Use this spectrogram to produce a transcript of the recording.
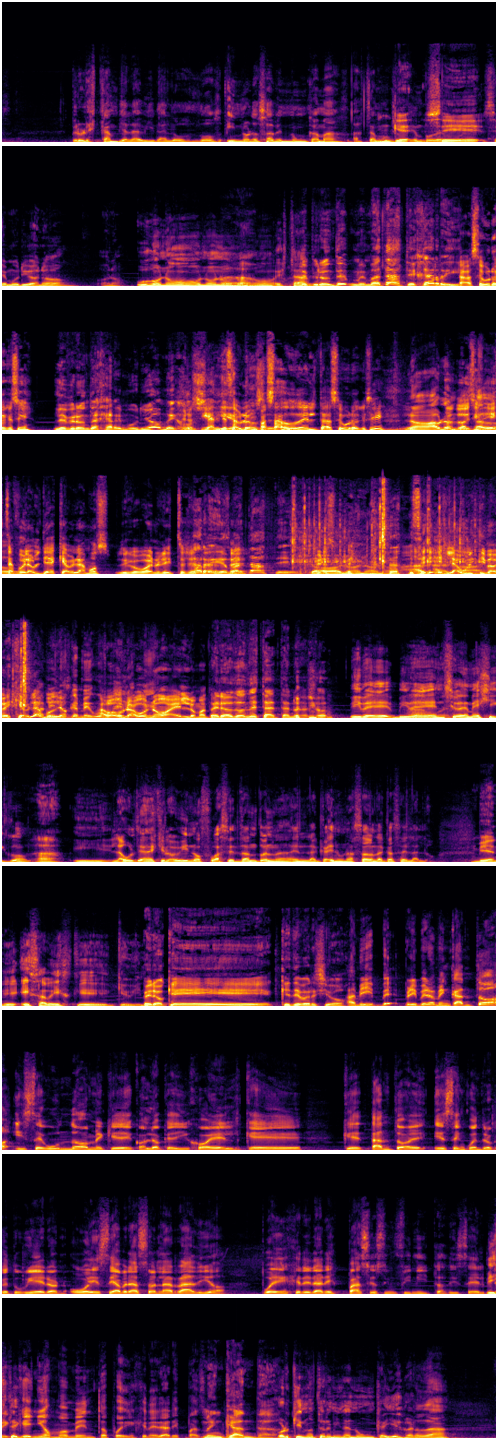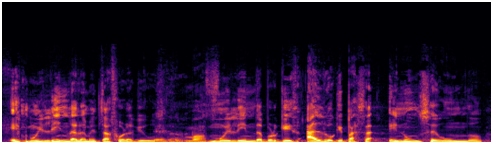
pero les cambia la vida a los dos y no lo saben nunca más hasta mucho Que tiempo después. se, se murió, ¿no? ¿O no? Hugo, no, no, no, Ah. no, no, está. Le pregunté, ¿me mataste, Harry? ¿Estaba seguro de que sí? Le pregunté a Harry, ¿murió? Me dijo, Pero si sí, antes habló en pasado de él, ¿estaba seguro que sí? No, hablo en Cuando decís, pasado. esta fue la última vez que hablamos, digo, bueno, listo, ya Harry, ¿me está. mataste? No, no, no, no. sí, es la última vez que hablamos. A mí lo dice. que me gusta a vos, es lo a vos que- no, a él lo mató. ¿Pero dónde está? ¿Está en Nueva York? Vive, vive en Ciudad de México Ah. y la última vez que lo vi no fue hace tanto en, la- en la ca- en un asado en la casa de Lalo. Bien. Eh, esa vez que, que vino. ¿Pero qué, qué te pareció? A mí, primero me encantó y segundo me quedé con lo que dijo él, que, que tanto e- ese encuentro que tuvieron o ese abrazo en la radio pueden generar espacios infinitos, dice él. ¿Viste que- Pequeños momentos pueden generar espacios. Me encanta. Porque no termina nunca y es verdad. Es muy linda la metáfora que usa. Es hermoso. Es muy linda porque es algo que pasa en un segundo,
